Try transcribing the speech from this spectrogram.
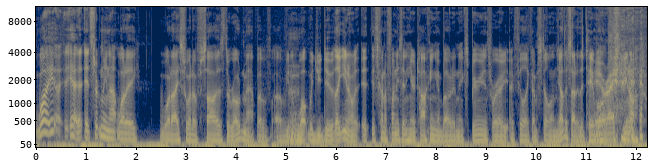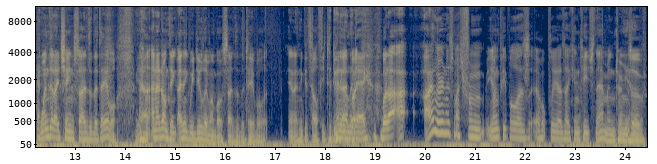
Well, yeah, yeah, it's certainly not what I what I sort of saw as the roadmap of, of you know Mm. what would you do like you know it, it's kind of funny sitting here talking about an experience where I, I feel like I'm still on the other side of the table Yeah, right. you know when did I change sides of the table Yeah. and I don't think I think we do live on both sides of the table and I think it's healthy to Depending do that on the but, day. but I, I I learn as much from young people as hopefully as I can teach them in terms Yeah. of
